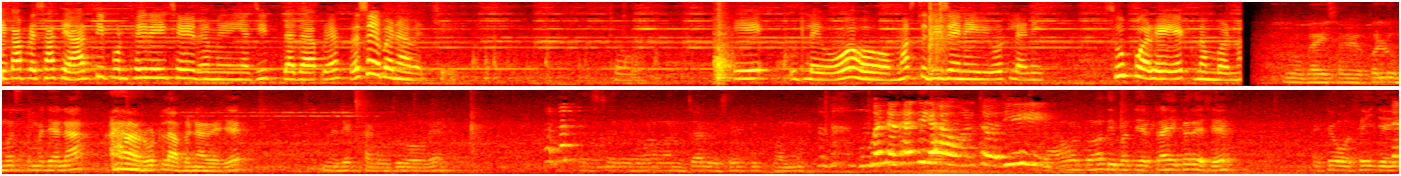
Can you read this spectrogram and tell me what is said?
એક આપણે સાથે આરતી પણ થઈ રહી છે અને અમે અહીંયા જીત દાદા આપણે રસોઈ બનાવે છે તો એ ઉટલાયો ઓહો મસ્ત ડિઝાઇન એવી રોટલાની. સુપર હે એક નંબરનો. જો ગાઈસ હવે પલ્લુ મસ્ત મજાના રોટલા બનાવે છે. મેં દેખાડું જુઓ હવે. વણવાનું ચાલુ છે ટીપવાનું. મને નથી આવડતો જી. આવડતો નથી પણ તે ટ્રાય કરે છે. કે કેવો થઈ જાય.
